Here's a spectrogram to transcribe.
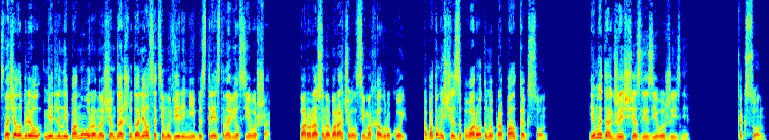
Сначала брел медленно и понуро, но чем дальше удалялся, тем увереннее и быстрее становился его шаг. Пару раз он оборачивался и махал рукой, а потом исчез за поворотом и пропал, как сон. И мы также исчезли из его жизни. Как сон.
